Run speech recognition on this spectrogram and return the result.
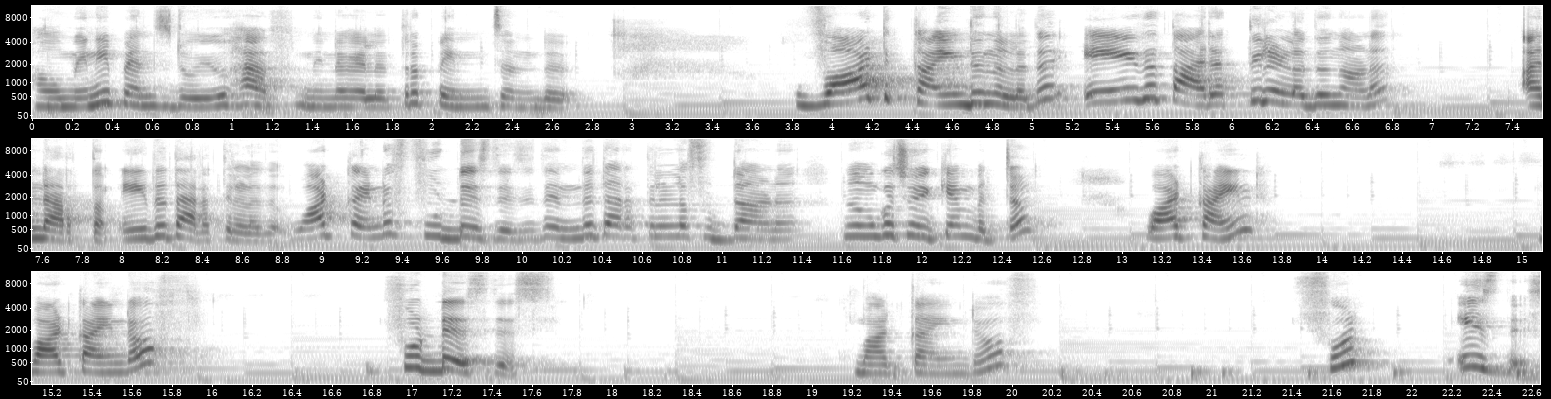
how many pens do you have നിന്റെ കയ്യിൽ എത്ര പെൻസ് ഉണ്ട്? വാട്ട് കൈൻഡ് എന്നുള്ളത് ഏത് തരത്തിലുള്ളത് എന്നാണ് അതിന്റെ അർത്ഥം. ഏത് തരത്തിലുള്ളത്? What kind of food is this ഇത് എന്ത് തരത്തിലുള്ള ഫുഡാണ് നമുക്ക് ചോദിക്കാൻ പറ്റും. What kind what kind of food is this? What kind of food is this?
